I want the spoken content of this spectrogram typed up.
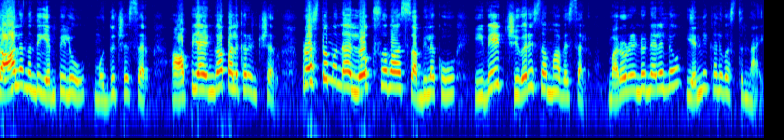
చాలా మంది ఎంపీలు ముద్దు చేశారు. ఆప్యాయంగా పలకరించారు. ప్రస్తుతం ఉన్న లోక్సభ సభ్యులకు ఇవే చివరి సమావేశాలు. మరో రెండు నెలల్లో ఎన్నికలు వస్తున్నాయి.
